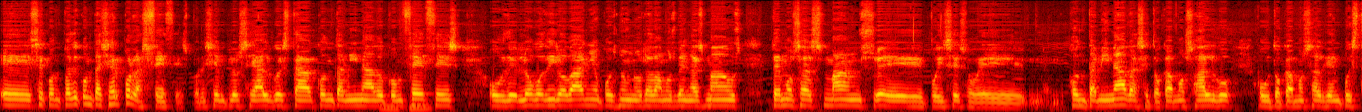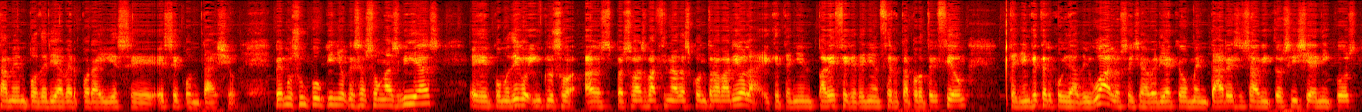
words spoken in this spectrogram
eh, se con, pode contagiar polas feces. Por exemplo, se algo está contaminado con feces, ou de, logo de ir ao baño, pois non nos lavamos ben as maus, temos as mans eh, pois eso, eh, contaminada se tocamos algo ou tocamos alguén, pois tamén podería haber por aí ese, ese contaxio. Vemos un pouquiño que esas son as vías, eh, como digo, incluso as persoas vacinadas contra a variola e que teñen, parece que teñen certa protección, teñen que ter cuidado igual, ou seja, habería que aumentar eses hábitos higiénicos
